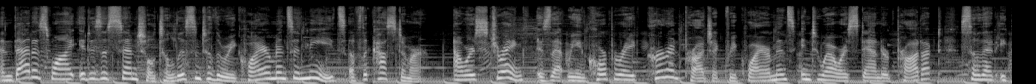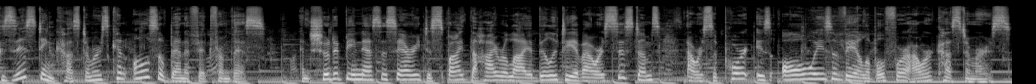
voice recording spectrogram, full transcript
and that is why it is essential to listen to the requirements and needs of the customer. Our strength is that we incorporate current project requirements into our standard product so that existing customers can also benefit from this. And should it be necessary, despite the high reliability of our systems, our support is always available for our customers.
